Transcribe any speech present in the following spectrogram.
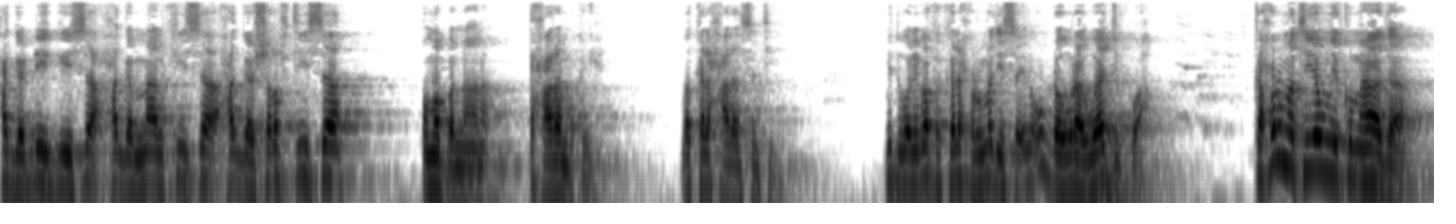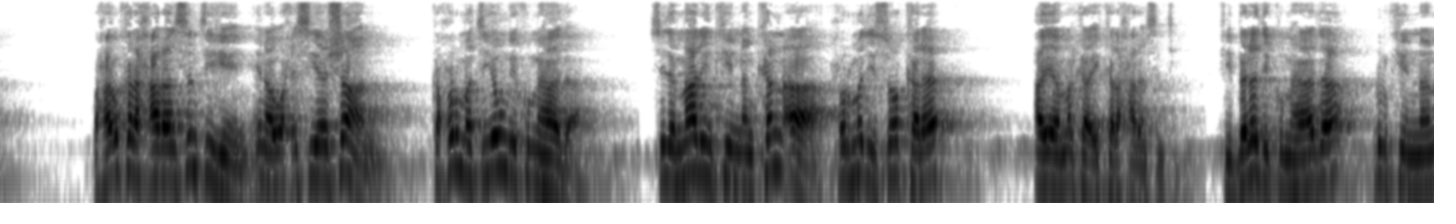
xagga dhiiggiisa xagga maalkiisa xagga sharaftiisa uma bannaana. Ee xaaraan buu ka yahay waa kala xaaraansantihiin. Mid waliba ka kale xurmadiisa inuu u dhowraa waajib ku ah. Ka xurmati yowmikum haada waxaa u kala xaaraansan tihiin inaad wax isyeeshaan ka xurmati yowmikum haada sida maalinkiinnan kan ah xurmadiisoo kale ayaa markaa ay kala xaaraansan tihiin fii beladikum haada dhulkiinnan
